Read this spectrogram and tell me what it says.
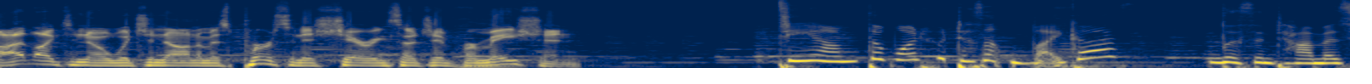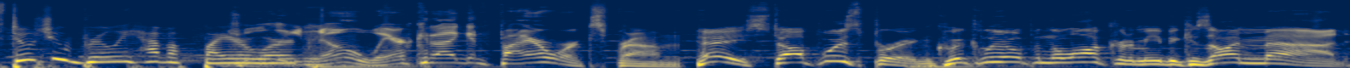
I'd like to know which anonymous person is sharing such information. Damn, the one who doesn't like us? Listen, Thomas, don't you really have a firework? Truly, no. Where could I get fireworks from? Hey, stop whispering. Quickly open the locker to me because I'm mad.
